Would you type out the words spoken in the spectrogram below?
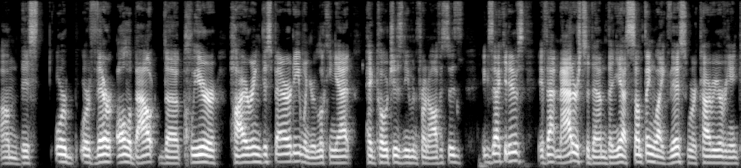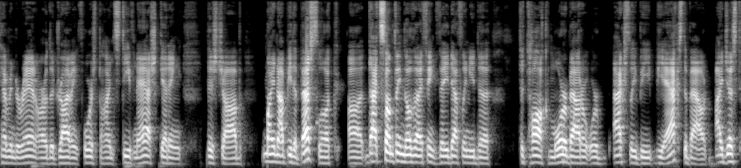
um, this or or if they're all about the clear hiring disparity when you're looking at head coaches and even front offices executives, if that matters to them, then yes, something like this where Kyrie Irving and Kevin Durant are the driving force behind Steve Nash getting this job might not be the best look. Uh, that's something though that I think they definitely need to to talk more about it or actually be be asked about. I just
